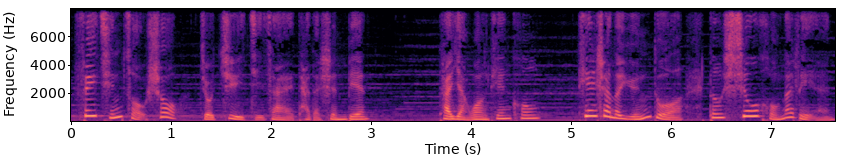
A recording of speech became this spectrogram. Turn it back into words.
飞禽走兽就聚集在他的身边。他仰望天空，天上的云朵都羞红了脸。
